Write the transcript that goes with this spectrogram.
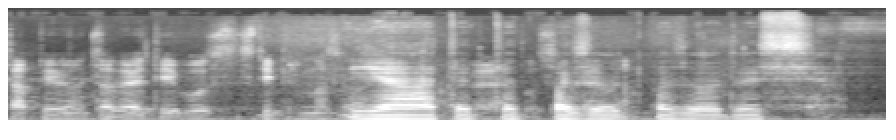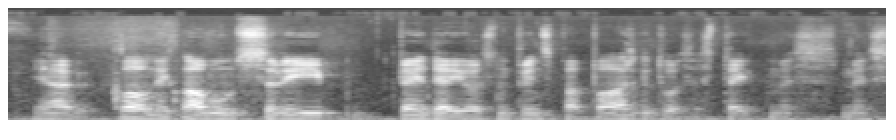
tā pievienotā vērtība būs stipri mazāka. Jā, tad, tad pazūd, pazūd viss. Jā, Klau, Niklā, mums arī pēdējos, nu, principā pāris gados, es teiktu, mēs, mēs,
